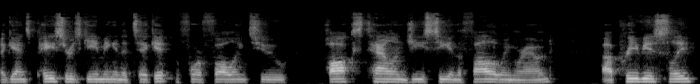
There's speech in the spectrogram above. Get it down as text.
against Pacers Gaming in the ticket before falling to Hawks Talon GC in the following round. Uh, previously,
